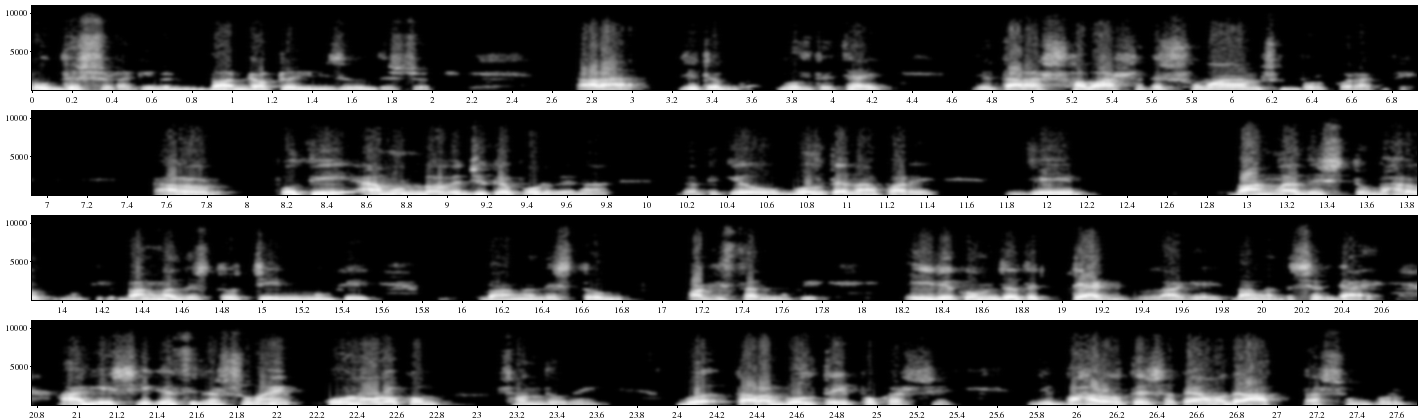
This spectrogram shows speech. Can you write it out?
উদ্দেশ্যটা কি বা ডক্টর ইউনুসের উদ্দেশ্য কি? তারা যেটা বলতে চায় যে তারা সবার সাথে সমান সম্পর্ক রাখবে। কারোর প্রতি এমন ভাবে ঝুঁকে পড়বে না যাতে কেউ বলতে না পারে যে বাংলাদেশ তো ভারতমুখী, বাংলাদেশ তো চীনমুখী, বাংলাদেশ তো পাকিস্তানমুখী। এইরকম যাতে ট্যাগ লাগে বাংলাদেশের গায়ে। আগে শেখ হাসিনার সময় কোনো রকম সন্দেহ নেই। তারা বলতেই প্রকাশ্যে যে ভারতের সাথে আমাদের আত্মার সম্পর্ক,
